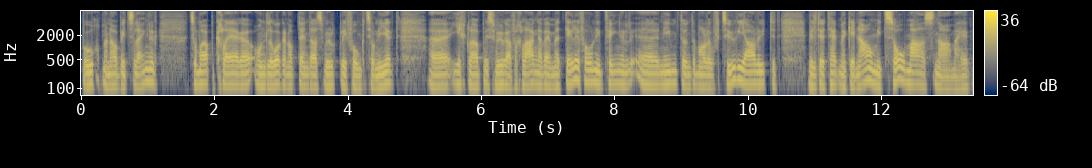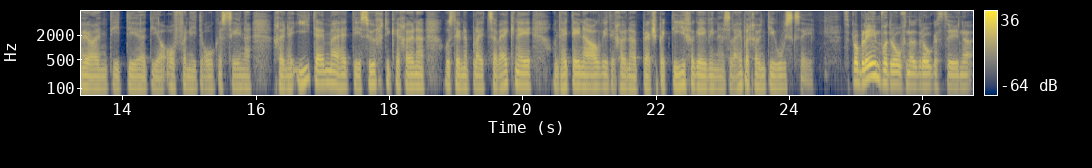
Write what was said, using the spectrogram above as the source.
braucht man auch ein bisschen länger, zum Abklären und schauen, ob denn das wirklich funktioniert. Äh, ich glaube, es würde einfach lange, wenn man ein Telefon in die Finger äh, nimmt und mal auf Zürich anläutet, weil dort hat man genau mit so Massnahmen hat man ja die, die, die offene Drogenszene können eindämmen, hat die Süchtigen können aus diesen Plätzen wegnehmen und hat denen auch wieder können Perspektiven geben, wie ein Leben könnte aussehen. Das Problem der offenen Drogenszene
